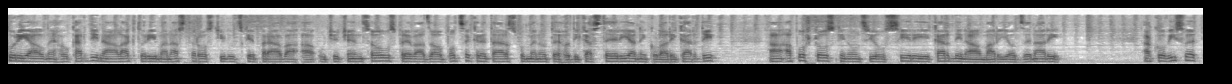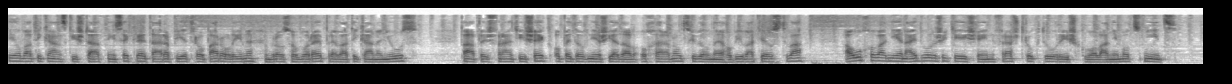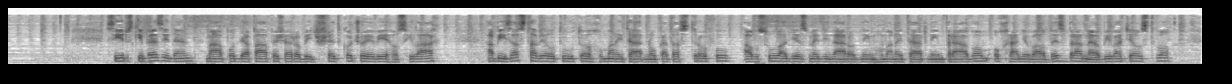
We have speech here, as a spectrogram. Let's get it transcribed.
Kuriálneho kardinála, ktorý má na starosti ľudské práva a utečencov, sprevádzal podsekretár spomenutého dikastéria Nikola Ricardi a apoštolský nuncius v Sýrii kardinál Mario Zenari. Ako vysvetlil vatikánsky štátny sekretár Pietro Parolin v rozhovore pre Vatikán News, pápež František opätovne žiadal ochranu civilného obyvateľstva a uchovanie najdôležitejšej infraštruktúry škôl a nemocníc. Sýrsky prezident má podľa pápeža robiť všetko, čo je v jeho silách, aby zastavil túto humanitárnu katastrofu a v súlade s medzinárodným humanitárnym právom ochraňoval bezbranné obyvateľstvo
